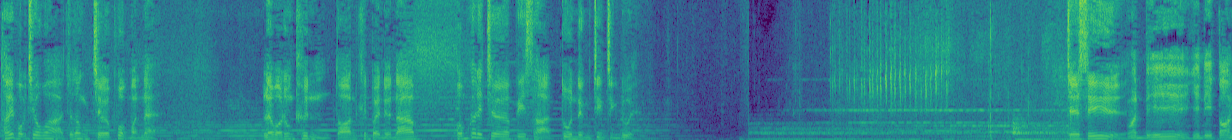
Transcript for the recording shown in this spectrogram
ทำให้ผมเชื่อว่าจะต้องเจอพวกมันแน่และวันรุ่งขึ้นตอนขึ้นไปเหนือน้ำผมก็ได้เจอปีศาจตัวหนึ่งจริง ๆ ด้วย เจซี่วันดี ยินดีต้อน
